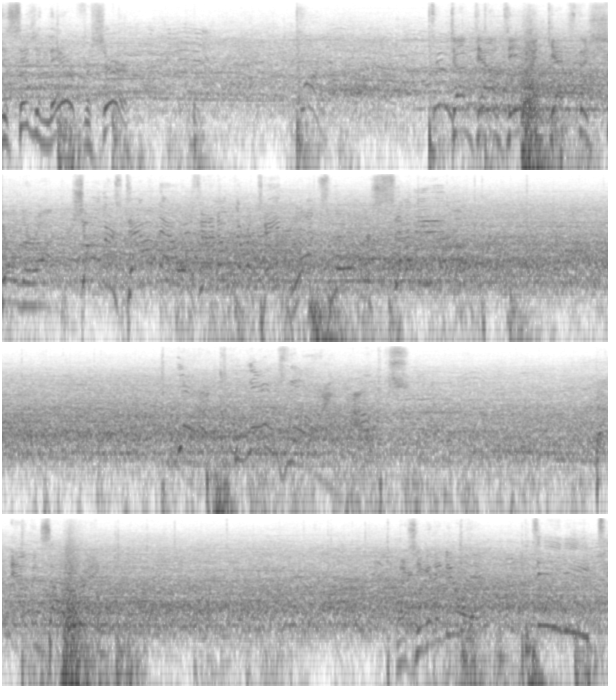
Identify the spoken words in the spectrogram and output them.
Decision there for sure. Dug down deep and gets the shoulder up. Shoulders down now. Is it enough to retain? Once more. Setting it up. What a clothesline. Ouch. Back now inside the ring. What's he going to do with it? DDT!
